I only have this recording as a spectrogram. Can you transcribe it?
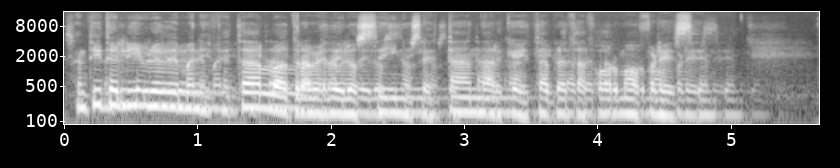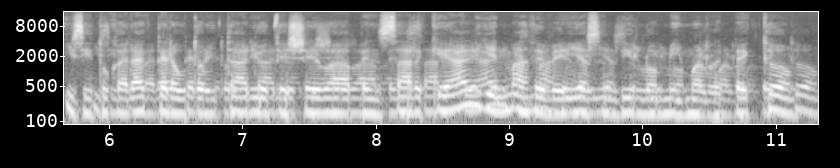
sentite libre de manifestarlo a través de los signos estándar que esta plataforma ofrece. Y si tu carácter autoritario te lleva a pensar que alguien más debería sentir lo mismo al respecto,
